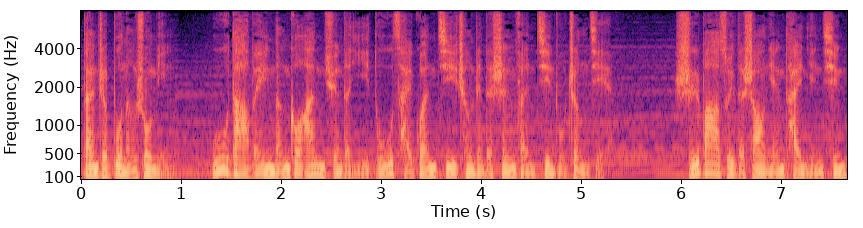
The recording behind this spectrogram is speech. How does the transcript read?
但这不能说明乌大维能够安全地以独裁官继承人的身份进入政界。十八岁的少年太年轻，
